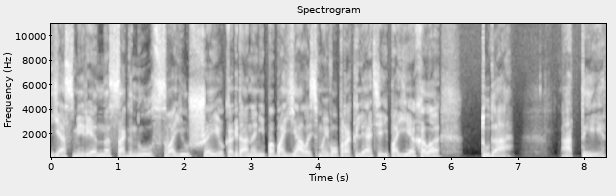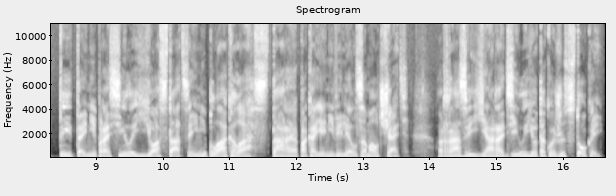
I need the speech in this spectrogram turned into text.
Я смиренно согнул свою шею, когда она не побоялась моего проклятия и поехала туда. А ты, ты-то не просила ее остаться и не плакала, старая, пока я не велел замолчать. Разве я родил ее такой жестокой?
